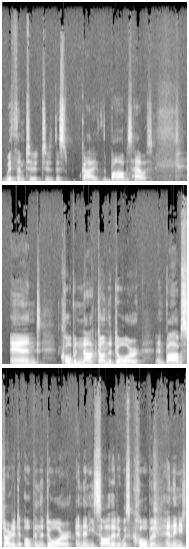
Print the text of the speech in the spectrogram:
with them to, to this guy, the Bob's house. And Kobun knocked on the door, and Bob started to open the door, and then he saw that it was Kobun, and then he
